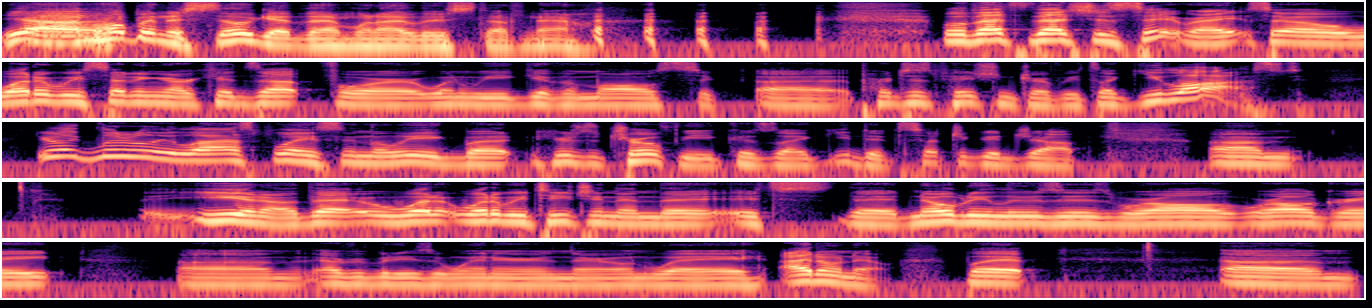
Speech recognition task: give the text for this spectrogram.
Yeah, I'm Uh, hoping to still get them when I lose stuff now. Well, that's that's just it, right? So, what are we setting our kids up for when we give them all uh, participation trophies? It's like you lost. You're like literally last place in the league, but here's a trophy because like you did such a good job. Um, you know that what what are we teaching them that it's that nobody loses. We're all we're all great. Um, everybody's a winner in their own way. I don't know, but um,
